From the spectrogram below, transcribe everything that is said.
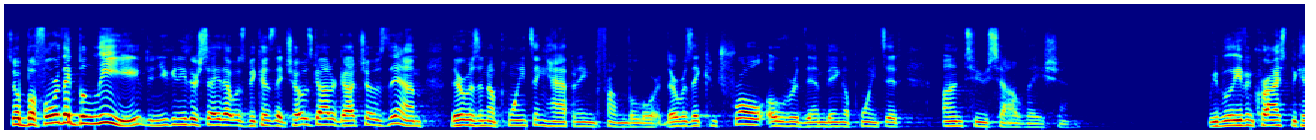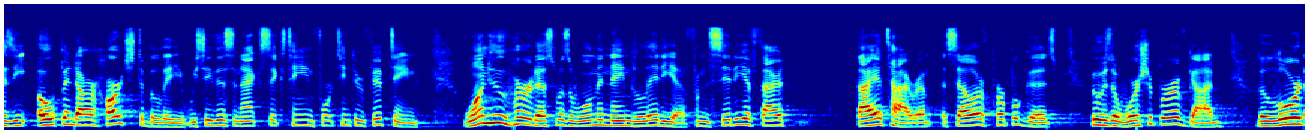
So before they believed, and you can either say that was because they chose God or God chose them, there was an appointing happening from the Lord. There was a control over them being appointed unto salvation. We believe in Christ because he opened our hearts to believe. We see this in Acts 16, 14 through 15. One who heard us was a woman named Lydia from the city of Thyatira a seller of purple goods, who was a worshiper of God, the Lord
